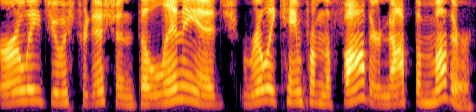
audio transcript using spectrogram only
early Jewish tradition, the lineage really came from the father, not the mother.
